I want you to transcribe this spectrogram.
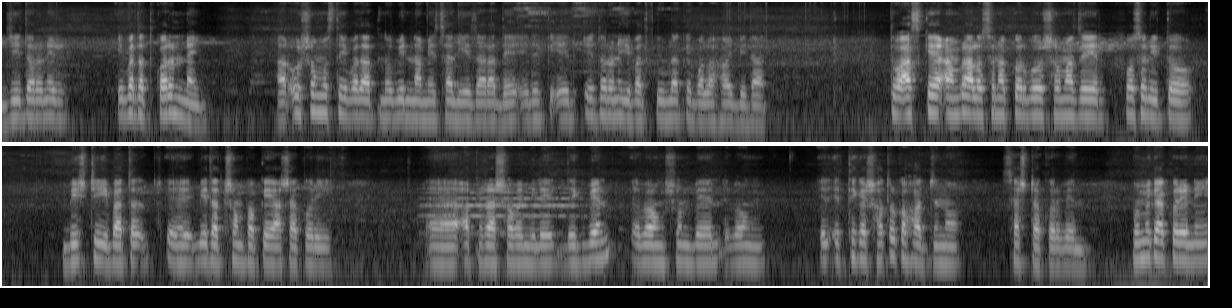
যে ধরনের ইবাদত করেন নাই, আর ওই সমস্ত ইবাদাত নবীর নামে চালিয়ে যারা দেয় এদেরকে এ- ধরনের ইবাদতগুলোকে বলা হয় বিদাত। তো আজকে আমরা আলোচনা করব সমাজের প্রচলিত বৃষ্টি বিদাত সম্পর্কে আশা করি আপনারা সবাই মিলে দেখবেন এবং শুনবেন এবং এর থেকে সতর্ক হওয়ার জন্য চেষ্টা করবেন। ভূমিকা করে নিই।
